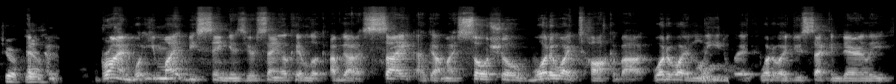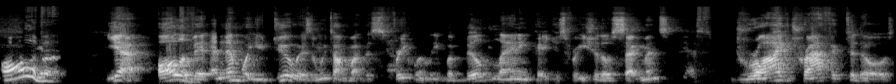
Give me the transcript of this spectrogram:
sure yeah. Brian, what you might be seeing is you're saying, okay, look, I've got a site, I've got my social. What do I talk about? What do I lead with? What do I do secondarily? All of it. Yeah, all of it. And then what you do is, and we talk about this frequently, but build landing pages for each of those segments, Yes. drive traffic to those,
